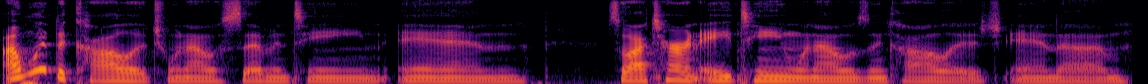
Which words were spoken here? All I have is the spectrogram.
I went to college when I was 17, and so I turned 18 when I was in college, and um,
